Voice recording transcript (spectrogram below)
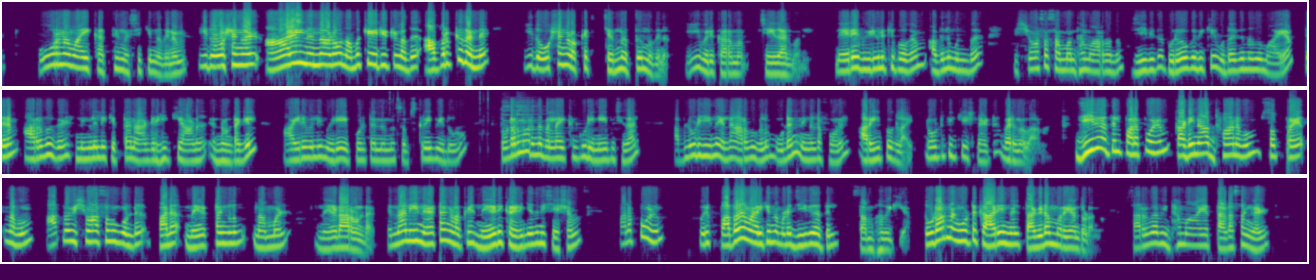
പൂർണമായി കത്തി നശിക്കുന്നതിനും ഈ ദോഷങ്ങൾ ആരിൽ നിന്നാണോ നമുക്ക് ഏറ്റിട്ടുള്ളത് അവർക്ക് തന്നെ ഈ ദോഷങ്ങളൊക്കെ ചെന്നെത്തുന്നതിനും ഈ ഒരു കർമ്മം ചെയ്താൽ മതി. നേരെ വീഡിയോയിലേക്ക് പോകാം. അതിനു മുൻപ് വിശ്വാസ സംബന്ധമാർന്നതും ജീവിത പുരോഗതിക്ക് ഉതകുന്നതുമായ ഇത്തരം അറിവുകൾ നിങ്ങളിലേക്ക് എത്താൻ ആഗ്രഹിക്കുകയാണ് എന്നുണ്ടെങ്കിൽ ആയിരവല്ലി മീഡിയ ഇപ്പോൾ തന്നെ ഒന്ന് സബ്സ്ക്രൈബ് ചെയ്തോളൂ. തുടർന്ന് വരുന്ന ബെല്ലൈക്കൺ കൂടി ഇനേബിൾ ചെയ്താൽ അപ്ലോഡ് ചെയ്യുന്ന എല്ലാ അറിവുകളും ഉടൻ നിങ്ങളുടെ ഫോണിൽ അറിയിപ്പുകളായി നോട്ടിഫിക്കേഷനായിട്ട് വരുന്നതാണ്. ജീവിതത്തിൽ പലപ്പോഴും കഠിനാധ്വാനവും സ്വപ്രയത്നവും ആത്മവിശ്വാസവും കൊണ്ട് പല നേട്ടങ്ങളും നമ്മൾ നേടാറുണ്ട്. എന്നാൽ ഈ നേട്ടങ്ങളൊക്കെ നേടിക്കഴിഞ്ഞതിന് ശേഷം പലപ്പോഴും ഒരു പതനമായിരിക്കും നമ്മുടെ ജീവിതത്തിൽ സംഭവിക്കുക. തുടർന്ന് അങ്ങോട്ട് കാര്യങ്ങൾ തകിടം മറിയാൻ തുടങ്ങും. സർവവിധമായ തടസ്സങ്ങൾ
